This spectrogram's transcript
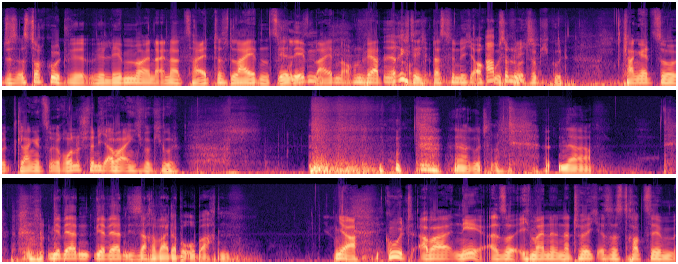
das ist doch gut. Wir, wir leben in einer Zeit des Leidens. Wir leben- das Leiden auch einen Wert Ja, richtig. Das finde ich auch Absolut. gut. Wirklich gut. Klang jetzt so, klang jetzt so ironisch, finde ich aber eigentlich wirklich gut. Ja, gut. Ja. Wir werden, wir werden die Sache weiter beobachten. Ja, gut, aber nee, also ich meine, natürlich ist es trotzdem,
